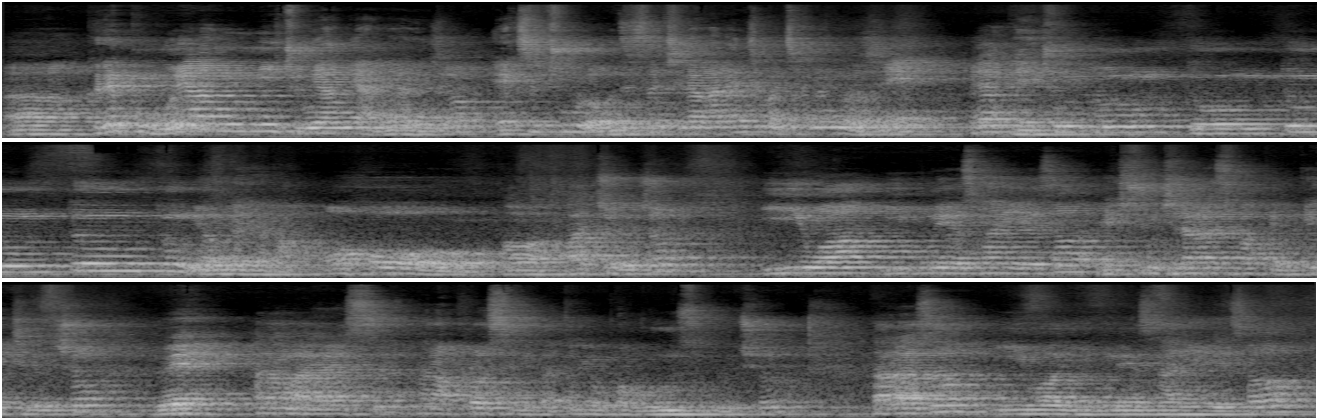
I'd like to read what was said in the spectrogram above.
어, 그래프 모양이 중요한 게 아니라 그죠? x축을 어디서 지나가는지만 찾는 거지. 그냥 대충 뚱뚱뚱뚱뚱 연결해봐. 오호, 어, 맞죠, 그죠? 2와 2분의 5 사이에서 x축 지나갈 수밖에 없겠지, 그렇죠? 왜? 하나 마이너스, 하나 플러스니까 두개 곱하고 음수, 그렇죠? 따라서 2와 2분의 사이에서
